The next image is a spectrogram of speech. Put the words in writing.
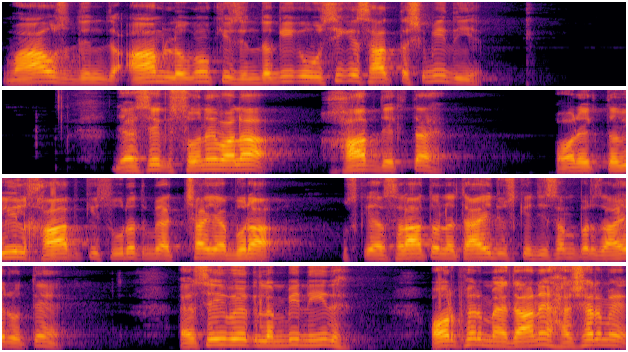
وہاں اس دن عام لوگوں کی زندگی کو اسی کے ساتھ تشبیح دی ہے۔ جیسے کہ سونے والا خواب دیکھتا ہے اور ایک طویل خواب کی صورت میں اچھا یا برا، اس کے اثرات و نتائج اس کے جسم پر ظاہر ہوتے ہیں۔ ایسے ہی وہ ایک لمبی نیند ہے اور پھر میدان حشر میں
